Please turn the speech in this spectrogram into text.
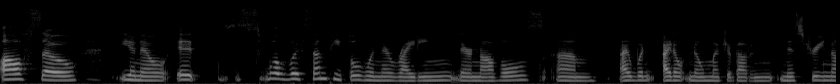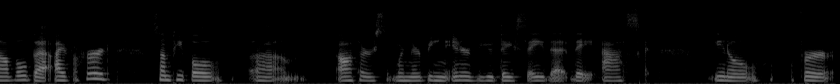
also, you know, it well with some people when they're writing their novels, um, I wouldn't, I don't know much about a mystery novel, but I've heard some people, um, authors when they're being interviewed, they say that they ask, you know, for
